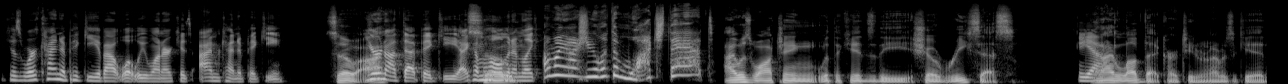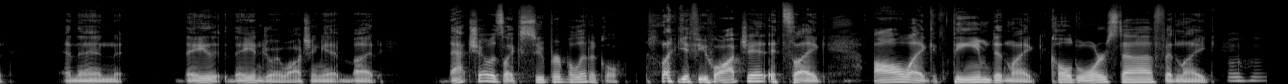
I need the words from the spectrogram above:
because we're kind of picky about what we want our kids. I'm kind of picky. So You're I, not that picky. I come home and I'm like, oh my gosh, you let them watch that? I was watching with the kids the show Recess, Yeah, and I loved that cartoon when I was a kid. And then they they enjoy watching it, but that show is like super political. like if you watch it, it's like all like themed in like Cold War stuff, and like hmm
